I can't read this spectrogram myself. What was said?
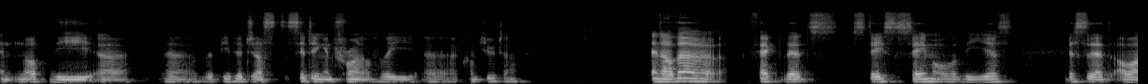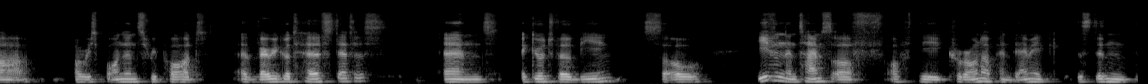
and not the uh, uh, the people just sitting in front of the uh, computer. Another fact that stays the same over the years is that our our respondents report a very good health status and a good well-being. So even in times of, of the corona pandemic, this didn't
